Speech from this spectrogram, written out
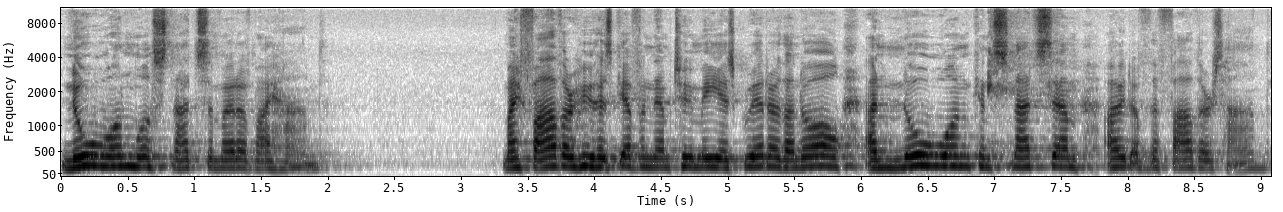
No one will snatch them out of my hand. My Father who has given them to me is greater than all, and no one can snatch them out of the Father's hand.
